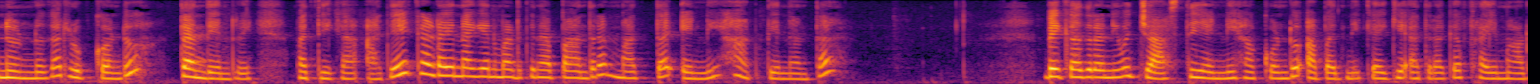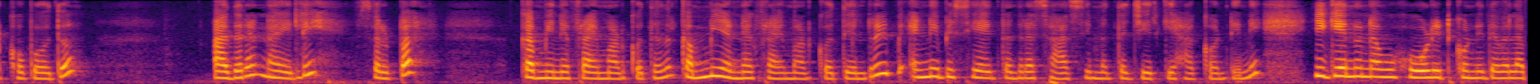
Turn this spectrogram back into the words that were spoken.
ನುಣ್ಣಗೆ ರುಬ್ಕೊಂಡು ತಂದೇನಿ ರೀ ಮತ್ತೀಗ ಅದೇ ಕಡಾಯಿನಾಗ ಏನು ಮಾಡ್ತೀನಪ್ಪ ಅಂದ್ರೆ ಮತ್ತೆ ಎಣ್ಣೆ ಹಾಕ್ತೀನಂತ. ಬೇಕಾದ್ರೆ ನೀವು ಜಾಸ್ತಿ ಎಣ್ಣೆ ಹಾಕ್ಕೊಂಡು ಆ ಬದ್ನಿಕಾಯಿಗೆ ಅದ್ರಾಗ ಫ್ರೈ ಮಾಡ್ಕೋಬೋದು. ಆದರೆ ನಾ ಇಲ್ಲಿ ಸ್ವಲ್ಪ ಕಮ್ಮಿನೇ ಫ್ರೈ ಮಾಡ್ಕೋತೀನಿ ಅಂದ್ರೆ ಕಮ್ಮಿ ಎಣ್ಣೆಗೆ ಫ್ರೈ ಮಾಡ್ಕೋತೀನಿ ರೀ ಎಣ್ಣೆ ಬಿಸಿ ಆಯ್ತಂದ್ರೆ ಸಾಸಿ ಮತ್ತು ಜೀರಿಗೆ ಹಾಕ್ಕೊಂತೀನಿ. ಈಗೇನು ನಾವು ಹೋಳು ಇಟ್ಕೊಂಡಿದ್ದೇವಲ್ಲ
